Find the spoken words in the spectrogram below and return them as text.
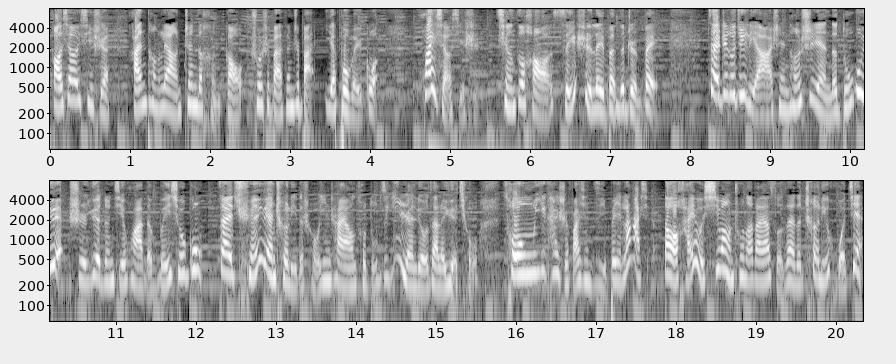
好消息是含糖量真的很高，说是百分之百也不为过。坏消息是，请做好随时泪奔的准备。在这个剧里啊，沈腾饰演的独孤月是月盾计划的维修工，在全员撤离的时候，阴差阳错独自一人留在了月球。从一开始发现自己被落下，到还有希望冲到大家所在的撤离火箭，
